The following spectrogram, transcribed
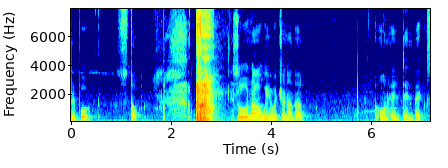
report stock. So now we have a chana dal on hand 10 bags.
